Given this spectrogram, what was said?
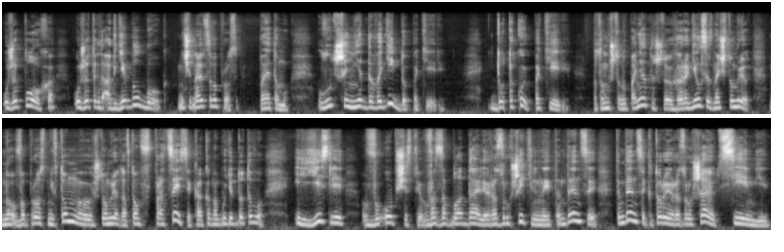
уже плохо, уже тогда, а где был Бог? Начинаются вопросы. Поэтому лучше не доводить до потери, до такой потери – Потому что, ну, понятно, что родился, значит, умрет. Но вопрос не в том, что умрет, а в том, в процессе, как оно будет до того. И если в обществе возобладали разрушительные тенденции, тенденции, которые разрушают семьи,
